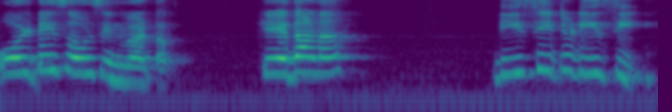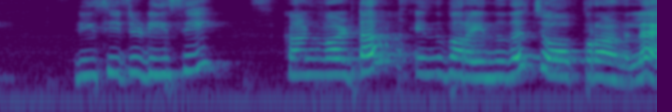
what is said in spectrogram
voltage source inverter ഏതാണ്? D C to D C D C to D C converter എന്ന് പറയുന്നത് ചോപ്പറാണ് അല്ലേ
